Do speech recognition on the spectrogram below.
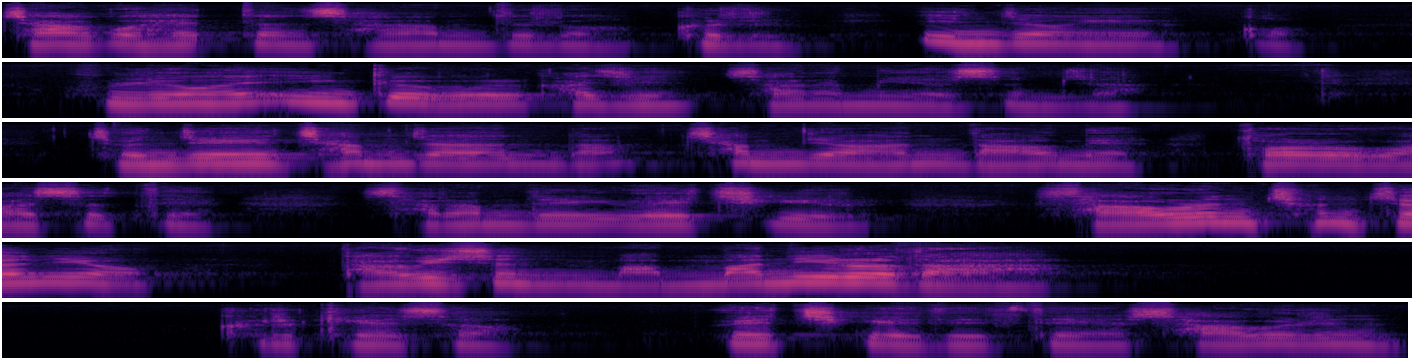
자고 했던 사람들로 그를 인정했고 훌륭한 인격을 가진 사람이었습니다. 전쟁에 참여한, 참여한 다음에 돌아왔을 때 사람들이 외치기를 사울은 천천히요 다윗은 만만이로다 그렇게 해서 외치게 될 때 사울은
